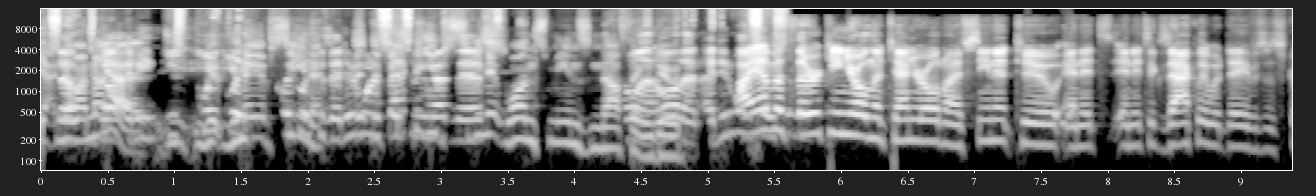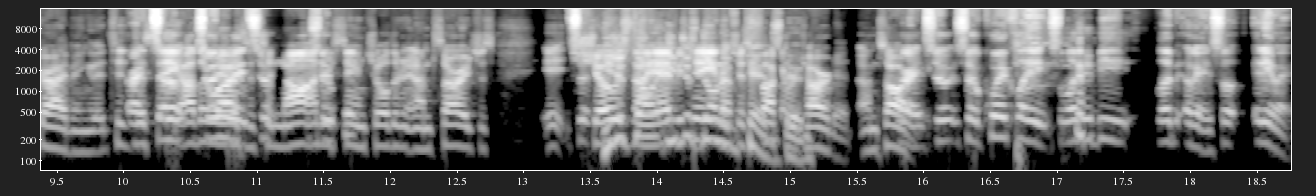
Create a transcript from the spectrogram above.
Yeah, So- no, I'm not. yeah, I I mean, mean, just you, you may have quickly, seen it 'cause I didn't wanna the say fact that you've about seen this. it once means nothing, Hold on, dude. hold on. I did I have a 13 year old and a 10 year old, and I've seen it too, and it's and it's exactly what Dave is describing. To, to All right, say so- so otherwise anyway, is so- to not so understand children, and I'm sorry, it's just it So- shows just don't- just naivety and it's just kids, fucking dude. retarded. I'm sorry. right, so so quickly, so let me be let me okay, so anyway.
